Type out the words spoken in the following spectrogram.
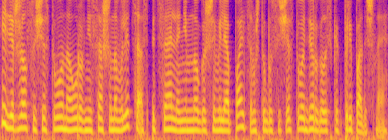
и держал существо на уровне Сашиного лица, специально немного шевеля пальцем, чтобы существо дергалось как припадочное.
